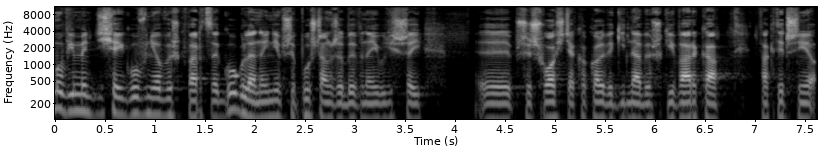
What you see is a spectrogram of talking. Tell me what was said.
mówimy dzisiaj głównie o wyszkwarce Google, no i nie przypuszczam, żeby w najbliższej y, przyszłości jakakolwiek inna wyszukiwarka faktycznie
